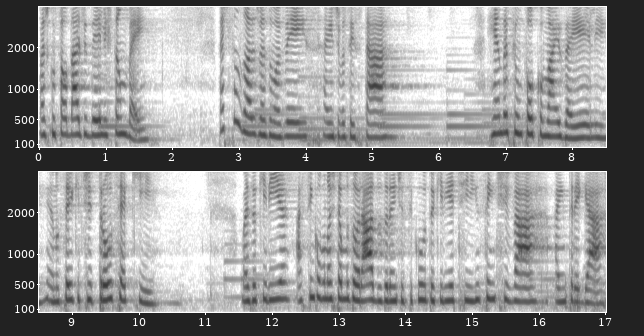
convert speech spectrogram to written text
mas com saudade deles também. Feche seus olhos mais uma vez, aí onde você está. Renda-se um pouco mais a Ele. Eu não sei o que te trouxe aqui, mas eu queria, assim como nós temos orado durante esse culto, eu queria te incentivar a entregar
